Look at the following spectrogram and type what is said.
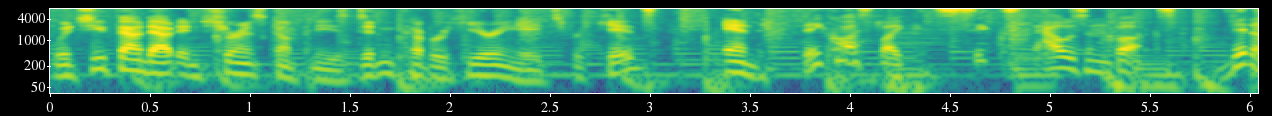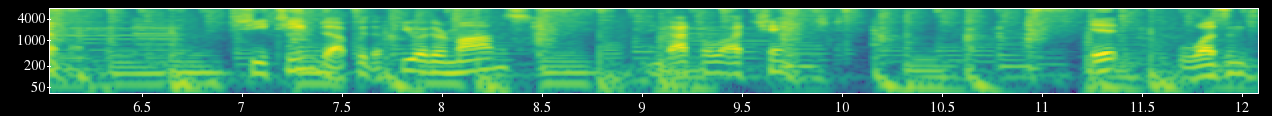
when she found out insurance companies didn't cover hearing aids for kids and they cost like 6000 bucks minimum. She teamed up with a few other moms and got the law changed. It wasn't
